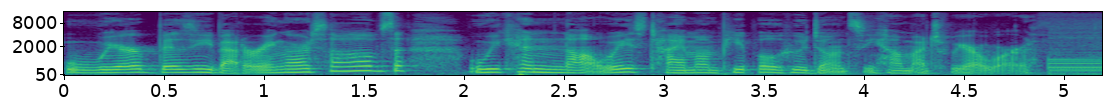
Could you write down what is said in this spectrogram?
we're busy bettering ourselves, we cannot waste time on people who don't see how much we are worth.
